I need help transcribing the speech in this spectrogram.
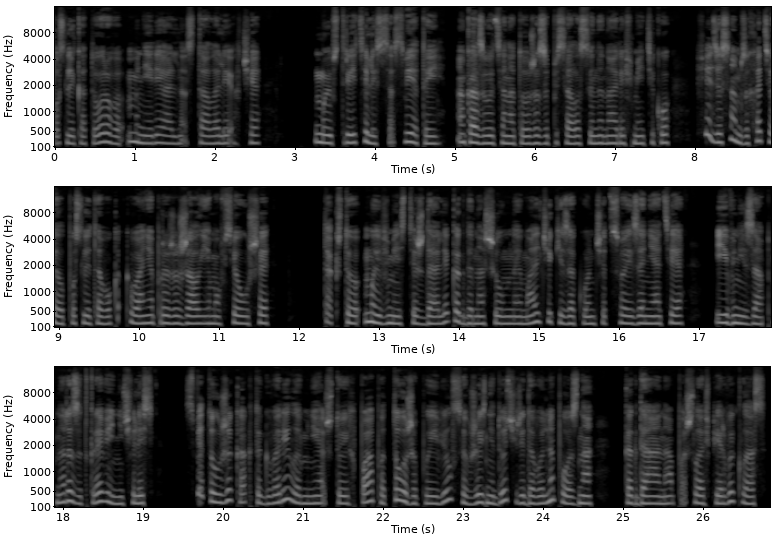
после которого мне реально стало легче. Мы встретились со Светой. Оказывается, она тоже записала сына на арифметику — Федя сам захотел после того, как Ваня прожужжал ему все уши. Так что мы вместе ждали, когда наши умные мальчики закончат свои занятия, и внезапно разоткровенничались. Света уже как-то говорила мне, что их папа тоже появился в жизни дочери довольно поздно, когда она пошла в первый класс,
